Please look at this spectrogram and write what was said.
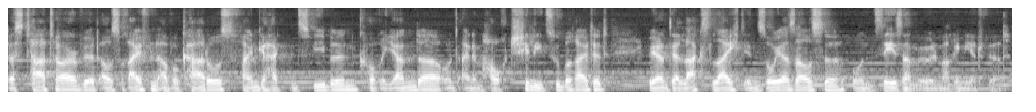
Das Tartar wird aus reifen Avocados, fein gehackten Zwiebeln, Koriander und einem Hauch Chili zubereitet, während der Lachs leicht in Sojasauce und Sesamöl mariniert wird.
